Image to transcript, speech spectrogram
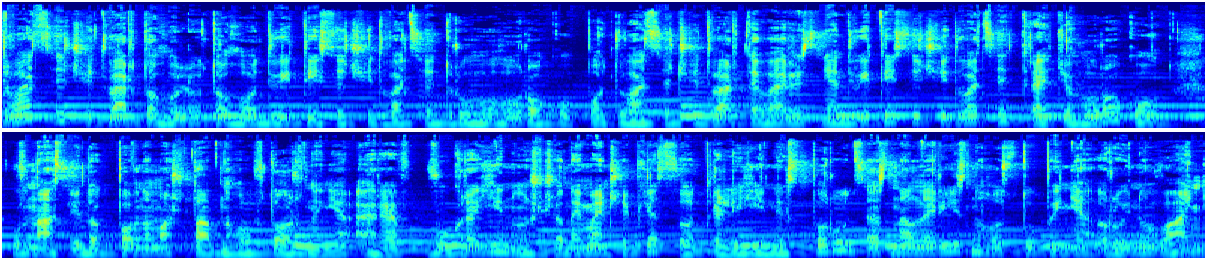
24 лютого 2022 року по 24 вересня 2023 року внаслідок повномасштабного вторгнення РФ в Україну щонайменше 500 релігійних споруд зазнали різного ступеня руйнувань.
